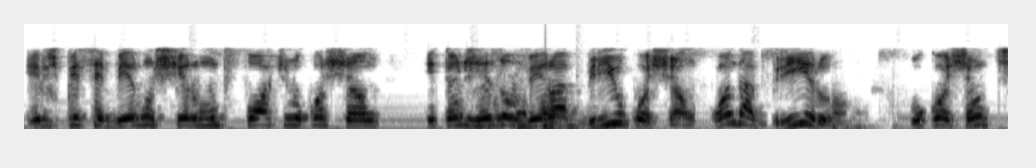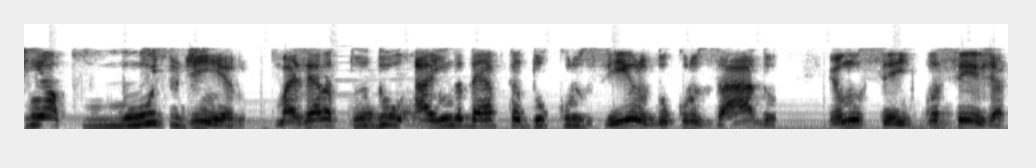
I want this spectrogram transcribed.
eles perceberam um cheiro muito forte no colchão. Então eles resolveram abrir o colchão. Quando abriram, o colchão tinha muito dinheiro, mas era tudo ainda da época do cruzeiro, do cruzado, eu não sei. Ou seja,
